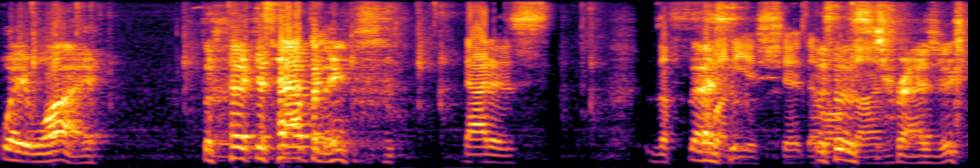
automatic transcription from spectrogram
Wait, why? The heck is happening? That is the That's- funniest shit that This I've is done. tragic.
